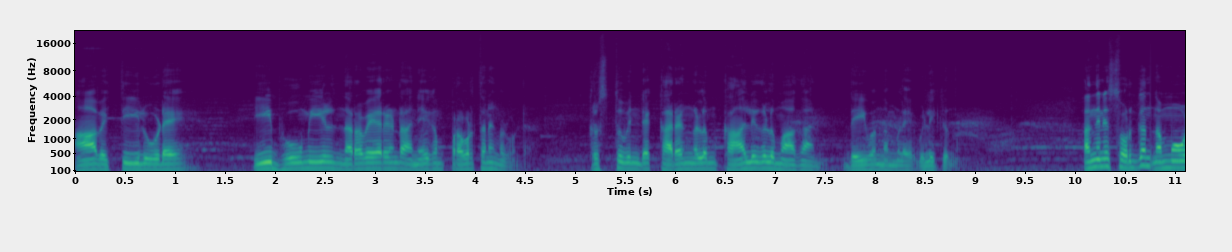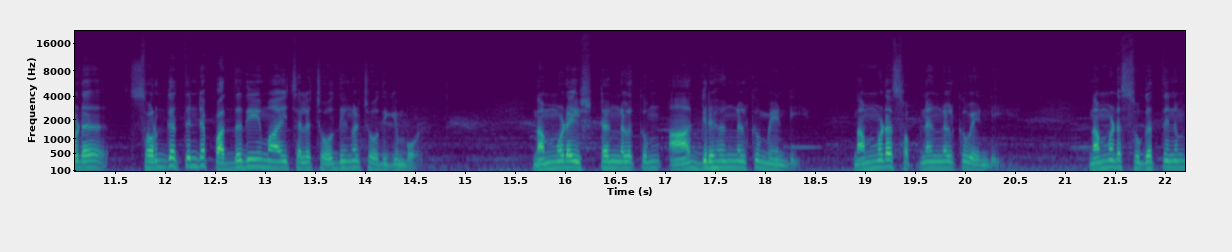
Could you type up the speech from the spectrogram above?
ആ വ്യക്തിയിലൂടെ ഈ ഭൂമിയിൽ നിറവേറേണ്ട അനേകം പ്രവർത്തനങ്ങളുണ്ട്. ക്രിസ്തുവിന്റെ കരങ്ങളും കാലുകളുമാകാൻ ദൈവം നമ്മളെ വിളിക്കുന്നു. അങ്ങനെ സ്വർഗം നമ്മോട് സ്വർഗത്തിന്റെ പദ്ധതിയുമായി ചില ചോദ്യങ്ങൾ ചോദിക്കുമ്പോൾ നമ്മുടെ ഇഷ്ടങ്ങൾക്കും ആഗ്രഹങ്ങൾക്കും വേണ്ടി നമ്മുടെ സ്വപ്നങ്ങൾക്ക് വേണ്ടി നമ്മുടെ സുഖത്തിനും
